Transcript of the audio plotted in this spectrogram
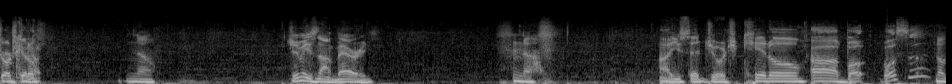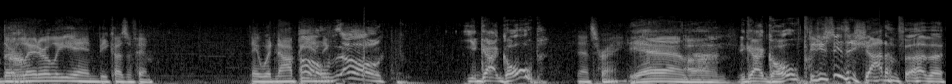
George Kittle. No. Jimmy's not married. No. Uh, you said George Kittle. Uh, Bo- Bosa? No, they're Uh, literally in because of him. They would not be in. Oh, The, oh, you got gold. that's right. Yeah, man. You got gold. Did you see the shot of uh, the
